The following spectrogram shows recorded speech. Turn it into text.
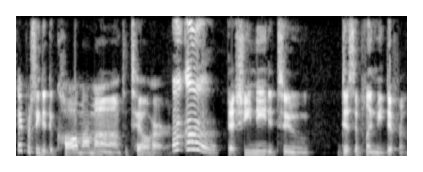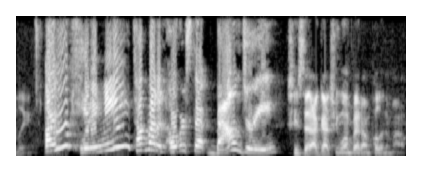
They proceeded to call my mom to tell her Mm-mm. that she needed to discipline me differently. Are you kidding me? Talk about an overstep boundary. She said, "I got you one better. I'm pulling them out."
